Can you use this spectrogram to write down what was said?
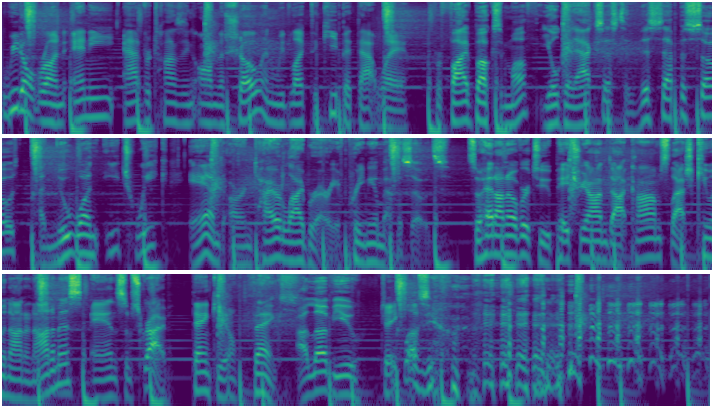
We don't run any advertising on the show, and we'd like to keep it that way. For five bucks a month, you'll get access to this episode, a new one each week, and our entire library of premium episodes. So head on over to patreon.com slash QAnon Anonymous and subscribe. Thank you. Thanks. I love you. Jake loves you.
